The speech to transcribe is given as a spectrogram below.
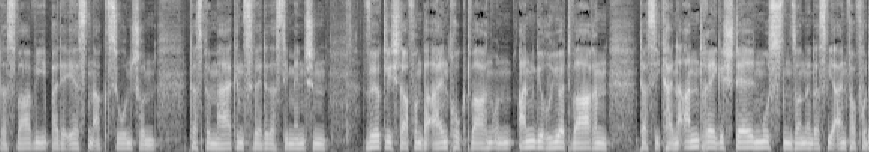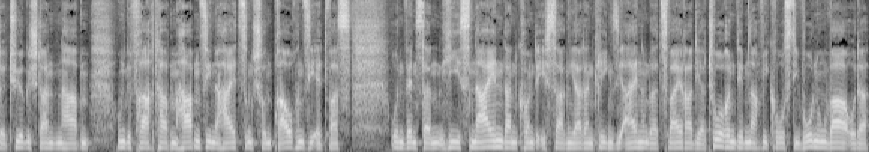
Das war wie bei der ersten Aktion schon das Bemerkenswerte, dass die Menschen wirklich davon beeindruckt waren und angerührt waren, dass sie keine Anträge stellen mussten, sondern dass wir einfach vor der Tür gestanden haben und gefragt haben, haben Sie eine Heizung schon, brauchen Sie etwas? Und wenn es dann hieß nein, dann konnte ich sagen, ja, dann kriegen Sie einen oder zwei Radiatoren, demnach wie groß die Wohnung war. Oder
